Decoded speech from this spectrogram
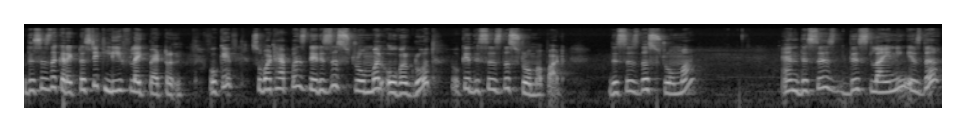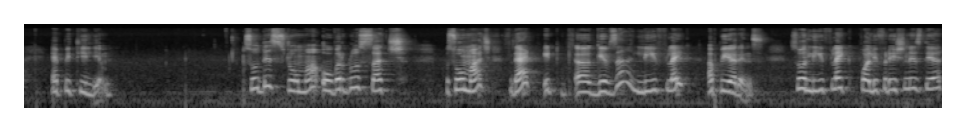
this is the characteristic leaf-like pattern okay? So what happens? There is a stromal overgrowth okay? This is the stroma part. This is the stroma and this is this lining is the epithelium. So this stroma overgrows such so much that it uh, gives a leaf-like appearance so leaf like proliferation is there.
